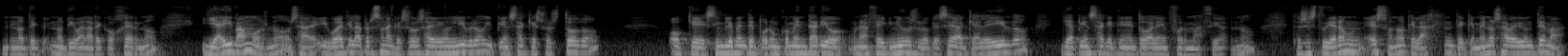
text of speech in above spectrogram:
no te, no te, iban a recoger, ¿no? Y ahí vamos, ¿no? O sea, igual que la persona que solo sale de un libro y piensa que eso es todo, o que simplemente por un comentario, una fake news, lo que sea, que ha leído, ya piensa que tiene toda la información, ¿no? Entonces estudiaron eso, ¿no? Que la gente que menos sabe de un tema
